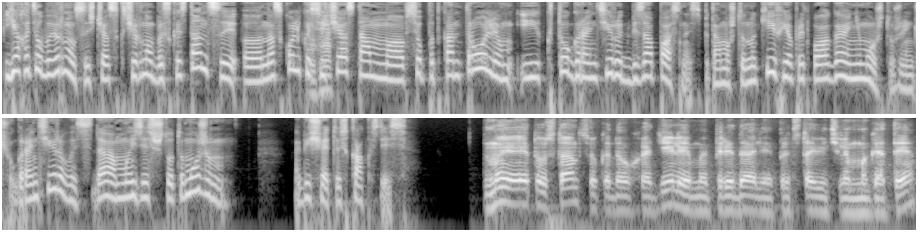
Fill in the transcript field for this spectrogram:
я хотела бы вернуться сейчас к Чернобыльской станции. А, насколько угу. сейчас там а, все под контролем и кто гарантирует безопасность? Потому что, ну, Киев, я предполагаю, не может уже ничего гарантировать. Да, мы здесь что-то можем обещать? То есть как здесь? Мы эту станцию, когда уходили, мы передали представителям МАГАТЭ.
